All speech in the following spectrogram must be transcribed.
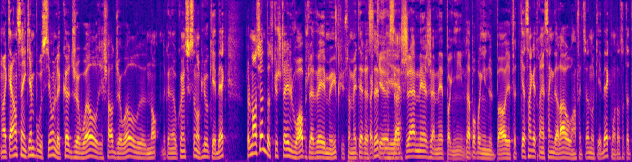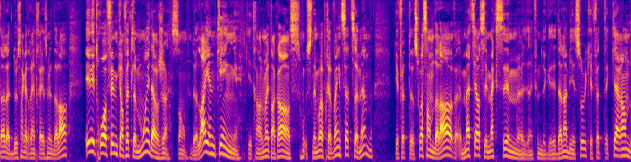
en 45e position, le cas de Joel, Richard Joel, euh, non, ne connaît aucun succès non plus au Québec. Je le mentionne parce que je suis allé le voir, puis je l'avais aimé, puis ça m'intéressait. Puis, ça euh, a jamais, jamais pogné. ça n'a pas pogné nulle part. Il a fait 485 en fin de semaine au Québec, montant son total à 293 000 Et les trois films qui ont fait le moins d'argent sont The Lion King, qui étrangement est encore au cinéma après 27 semaines, qui a fait 60 Mathias et Maxime, un film de Dallan, bien sûr, qui a fait 40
